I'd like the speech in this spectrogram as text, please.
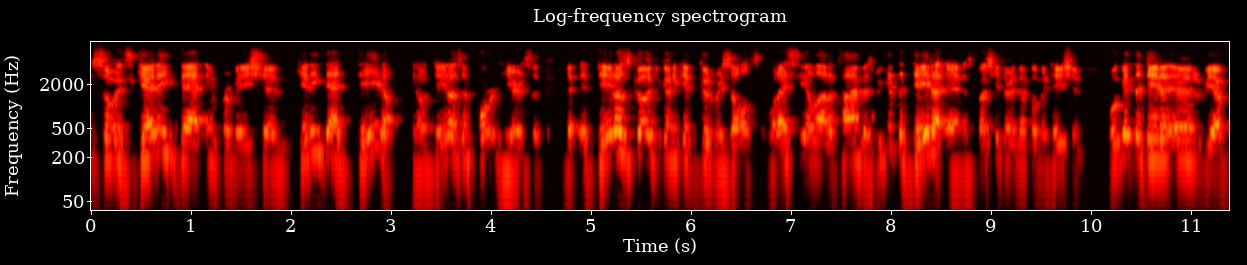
So it's getting that information, getting that data. You know, data is important here. So if data is good, you're going to get good results. What I see a lot of time is we get the data in, especially during the implementation. We'll get the data in. We have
